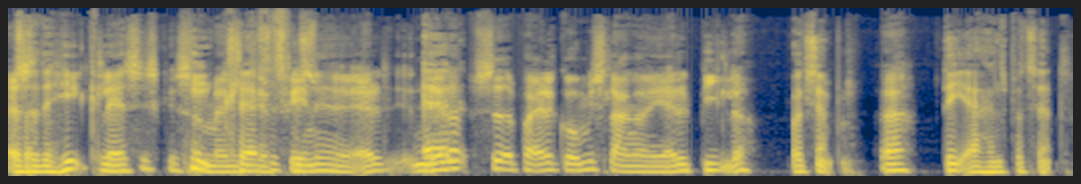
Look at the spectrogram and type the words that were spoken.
altså det helt klassiske, som helt man klassiske. kan finde... Alle, netop Alle- sidder på alle gummislanger i alle biler. For eksempel. Ja. Det er hans patent.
